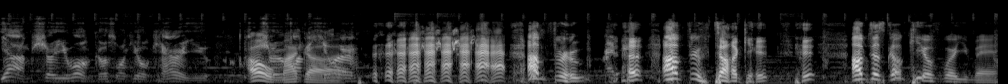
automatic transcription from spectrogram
Yeah, I'm sure you will. Ghost Monkey will carry you. I'm Oh sure my find a god. I'm through. I'm through talking. I'm just gonna kill for you, man.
